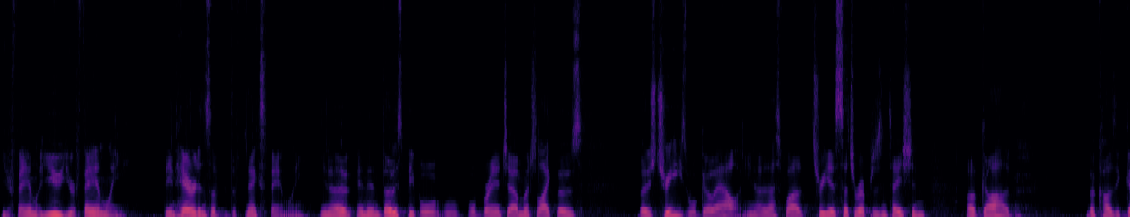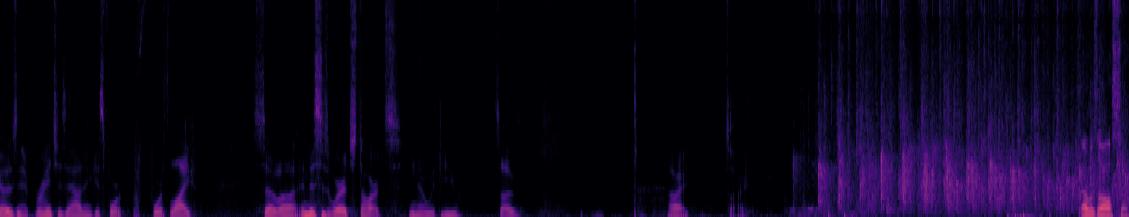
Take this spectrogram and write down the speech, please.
your family you your family the inheritance of the next family you know and then those people will, will branch out much like those those trees will go out you know that's why the tree is such a representation of god because it goes and it branches out and gets forth, forth life. So, uh, and this is where it starts, you know, with you. So, all right, sorry. That was awesome.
